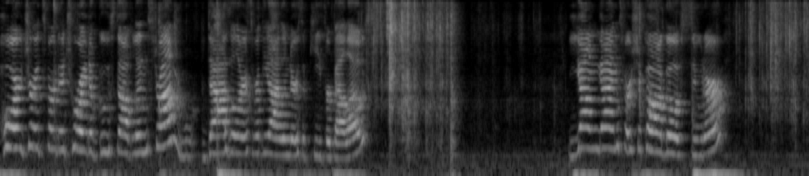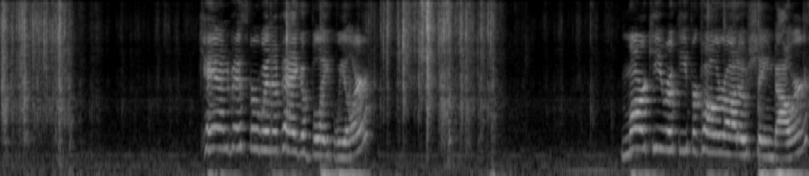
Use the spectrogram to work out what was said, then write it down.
Portraits for Detroit of Gustav Lindstrom. Dazzlers for the Islanders of Kiefer Bellows. Young Guns for Chicago of Suter. Canvas for Winnipeg of Blake Wheeler. Marquee rookie for Colorado, Shane Bowers.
